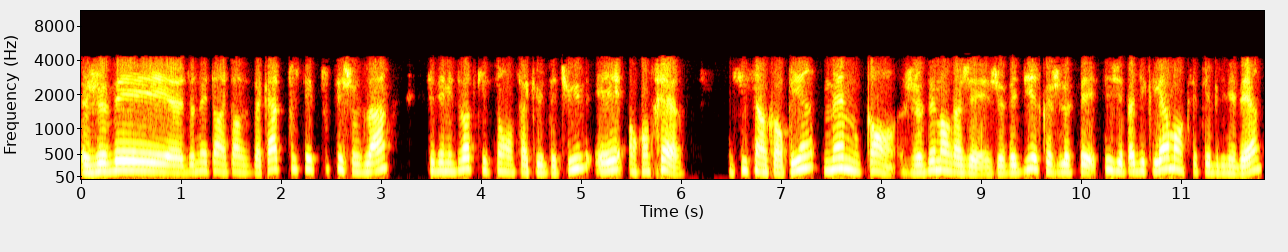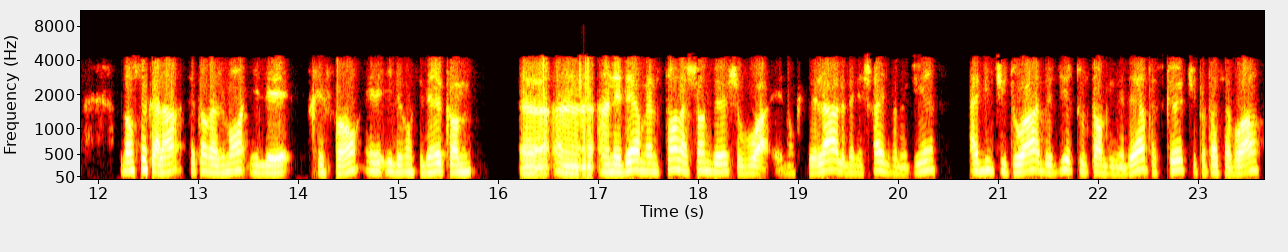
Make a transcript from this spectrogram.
je vais euh, donner tant et tant de zakat, toutes ces, toutes ces choses-là, c'est des mitzvot qui sont facultatives et au contraire, Ici, c'est encore pire. Même quand je vais m'engager, je vais dire que je le fais, si j'ai pas dit clairement que c'était Blinéder, dans ce cas-là, cet engagement, il est très fort et il est considéré comme euh, un, un éder, même sans la chambre de chevois. Et donc, c'est là, le Ben il va nous dire, habitue-toi de dire tout le temps Blinéder parce que tu peux pas savoir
